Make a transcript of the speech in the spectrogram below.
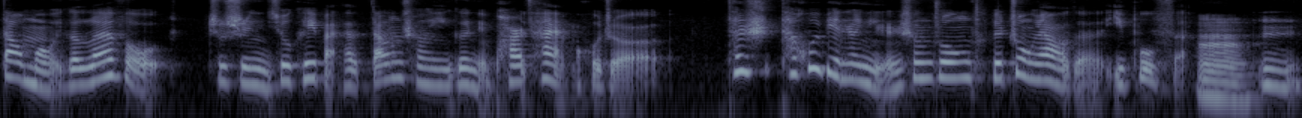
到某一个 level，就是你就可以把它当成一个你 part time，或者它是它会变成你人生中特别重要的一部分。嗯。嗯。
